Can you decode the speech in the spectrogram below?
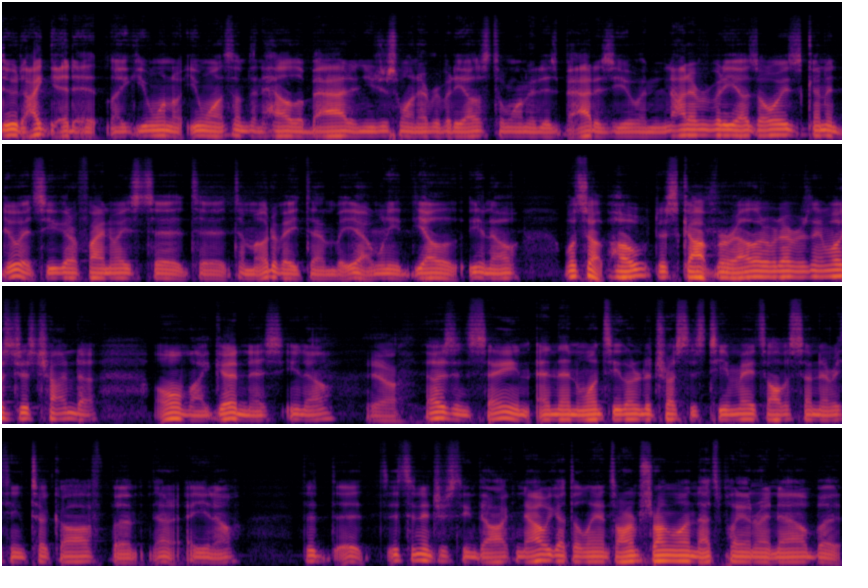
dude, I get it. Like you want you want something hella bad, and you just want everybody else to want it as bad as you, and not everybody is always gonna do it. So you gotta find ways to to to motivate them. But yeah, when he yell, you know, what's up, ho, to Scott Burrell or whatever his name was, just trying to, oh my goodness, you know. Yeah. That was insane. And then once he learned to trust his teammates, all of a sudden everything took off. But uh, you know, the, it's, it's an interesting doc. Now we got the Lance Armstrong one that's playing right now, but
